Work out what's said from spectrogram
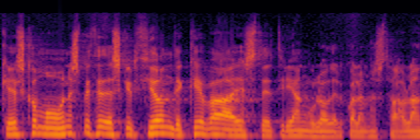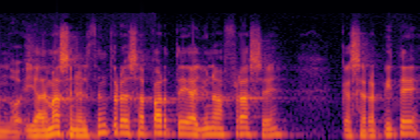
que es como una especie de descripción de qué va este triángulo del cual hemos estado hablando. Y además en el centro de esa parte hay una frase que se repite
